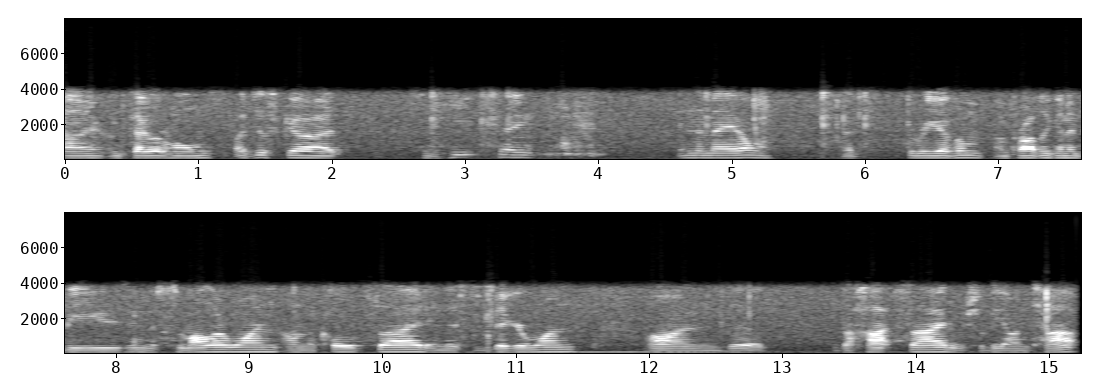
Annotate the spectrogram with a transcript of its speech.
Hi, I'm Taylor Holmes. I just got some heat sink in the mail. That's three of them. I'm probably going to be using the smaller one on the cold side and this bigger one on the the hot side, which will be on top.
